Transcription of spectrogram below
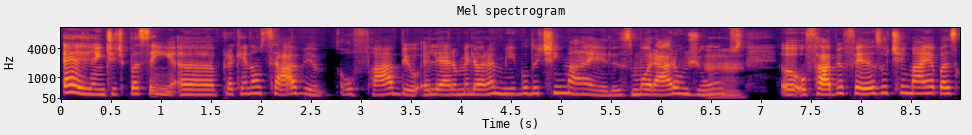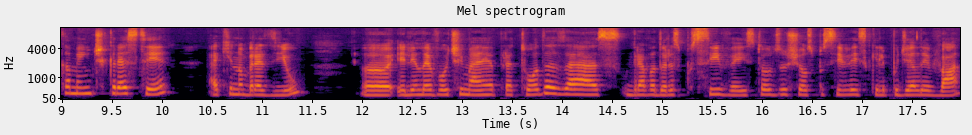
É, gente, tipo assim, uh, pra quem não sabe, o Fábio, ele era o melhor amigo do Tim Maia. Eles moraram juntos. Uhum. Uh, o Fábio fez o Tim Maia basicamente crescer aqui no Brasil. Uh, ele levou o Tim Maia para todas as gravadoras possíveis, todos os shows possíveis que ele podia levar.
